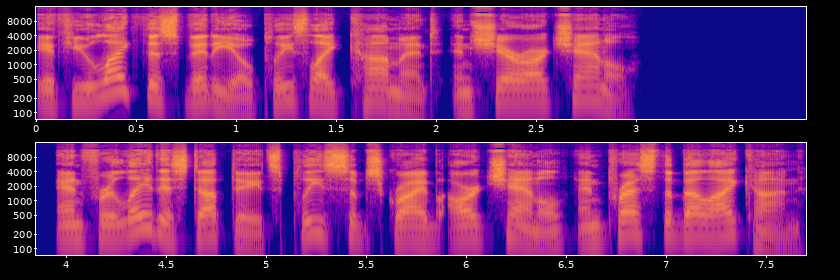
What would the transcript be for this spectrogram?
If you like this video please like comment and share our channel. And for latest updates please subscribe our channel and press the bell icon.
